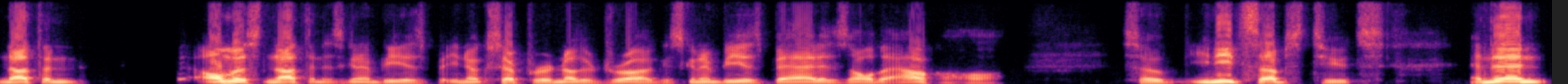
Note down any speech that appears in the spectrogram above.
nothing, almost nothing is going to be as, you know, except for another drug, is going to be as bad as all the alcohol. So you need substitutes. And then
